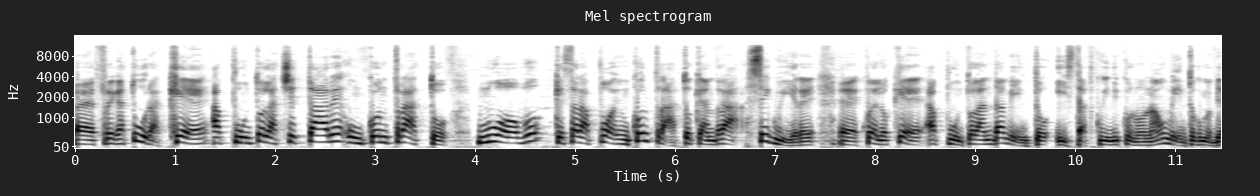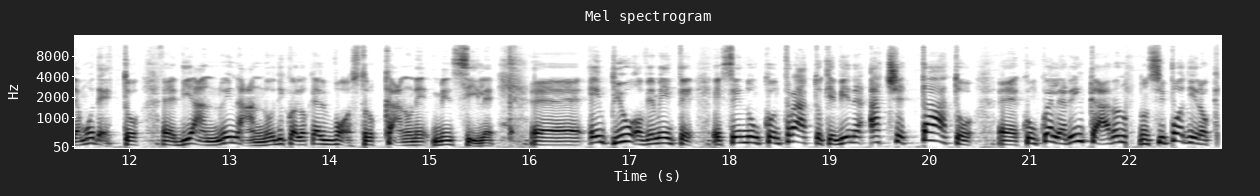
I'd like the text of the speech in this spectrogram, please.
eh, fregatura che è appunto l'accettare un contratto nuovo che sarà poi un contratto che andrà a seguire eh, quello che è appunto l'andamento Istat quindi con un aumento come abbiamo detto eh, di anno in anno di quello che è il vostro canone mensile. Eh, e in più ovviamente essendo un contratto che viene accettato eh, con quelle rincaro non si può dire ok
